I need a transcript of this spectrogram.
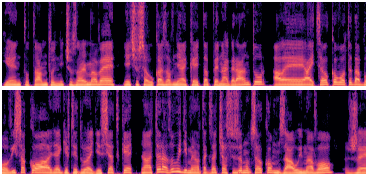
jen to tamto niečo zaujímavé, niečo sa ukázal v nejakej etape na Grand Tour, ale aj celkovo teda bol vysoko, ale niekde v tej druhej desiatke. No a teraz uvidíme, no tak začal sezónu celkom zaujímavo, že,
